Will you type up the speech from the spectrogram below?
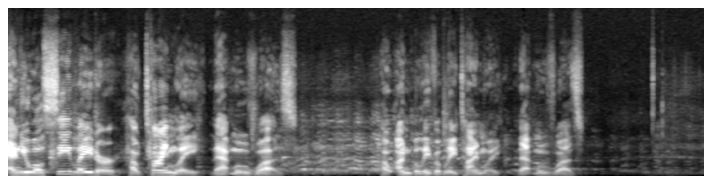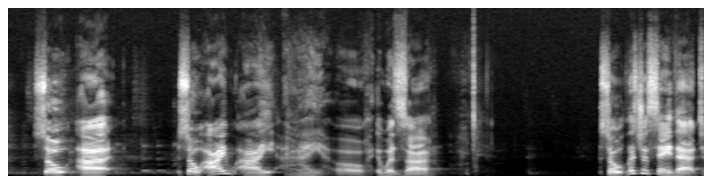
And you will see later how timely that move was. How unbelievably timely that move was. So, uh, so I, I, I, oh, it was. Uh, so let's just say that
